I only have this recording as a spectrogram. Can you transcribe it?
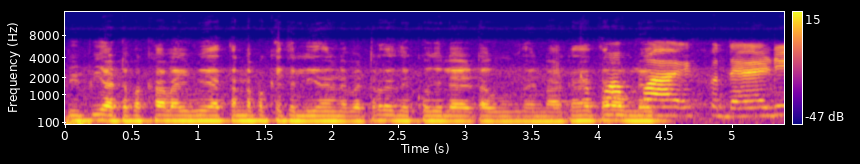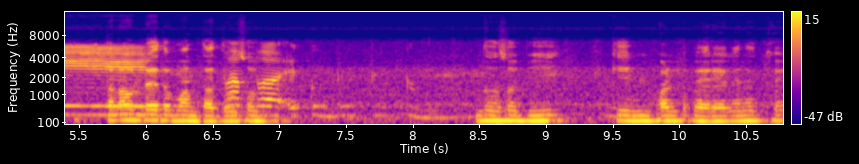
ਬੀਬੀ ਅੱਟ ਪੱਖਾ ਲਾਈ ਵੀ ਆ ਤਿੰਨ ਪੱਖੇ ਚੱਲੀ ਜਾਂਦੇ ਨੇ ਇਨਵਰਟਰ ਤੇ ਦੇਖੋ ਜੇ ਲਾਈਟ ਆਊ ਤਾਂ ਨਾ ਕਹਿੰਦਾ ਤਨੌਲੇ ਪਾਪਾ ਇੱਕ ਡੈਡੀ। ਤਨੌਲੇ ਤੋਂ ਬੰਦਾ 200 ਪਾਪਾ ਇੱਕ ਬੀਬੀ 220 ਕੇਵੀ ਫਾਲਟ ਪੈ ਰਿਹਾ ਕਹਿੰਦੇ ਉੱਥੇ।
